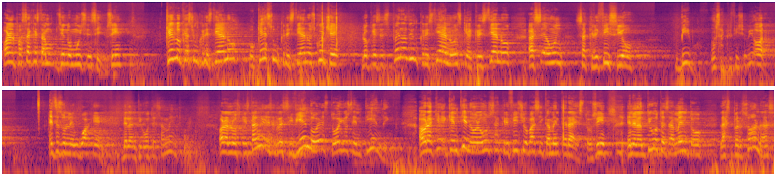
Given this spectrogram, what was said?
Ahora el pasaje está siendo muy sencillo, ¿sí? ¿Qué es lo que hace un cristiano? ¿O qué es un cristiano? Escuche, lo que se espera de un cristiano es que el cristiano haga un sacrificio vivo, un sacrificio vivo. Ahora, este es un lenguaje del Antiguo Testamento. Ahora, los que están recibiendo esto, ellos entienden. Ahora, ¿qué, entienden? Ahora, un sacrificio básicamente era esto, ¿sí? En el Antiguo Testamento, las personas,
